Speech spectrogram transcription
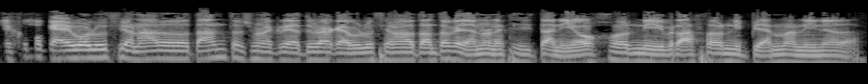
Es como que ha evolucionado tanto, es una criatura que ha evolucionado tanto que ya no necesita ni ojos, ni brazos, ni piernas, ni nada.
